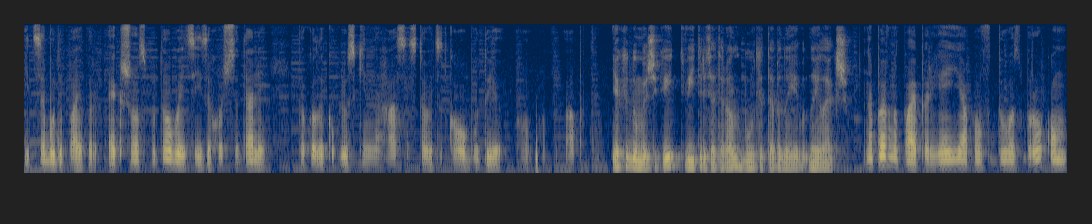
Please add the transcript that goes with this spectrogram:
І це буде пайпер. А якщо сподобається і захочеться далі, то коли куплю скін на гаса, 100% буду його апати. Як ти думаєш, який твій 30 ранг був для тебе най... найлегший? Напевно, пайпер. Я її апав до з броком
